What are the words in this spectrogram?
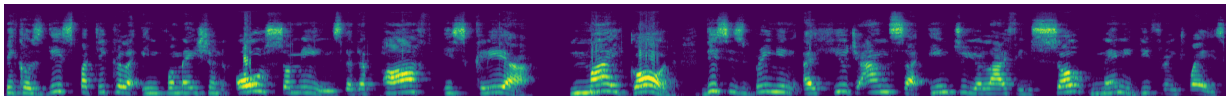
Because this particular information also means that the path is clear my God, this is bringing a huge answer into your life in so many different ways,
